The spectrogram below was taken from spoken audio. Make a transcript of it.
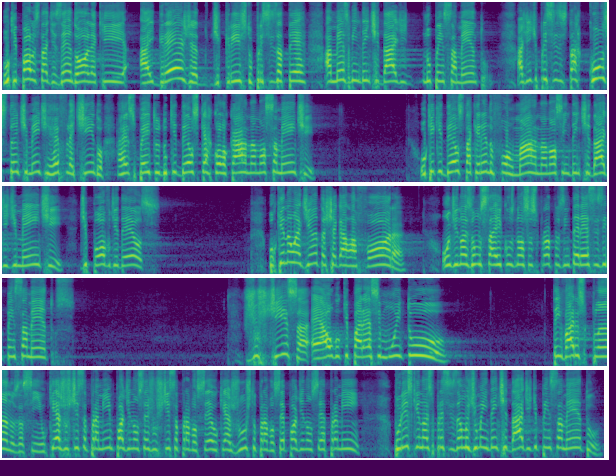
O que Paulo está dizendo, olha, que a igreja de Cristo precisa ter a mesma identidade no pensamento. A gente precisa estar constantemente refletindo a respeito do que Deus quer colocar na nossa mente. O que, que Deus está querendo formar na nossa identidade de mente, de povo de Deus? Porque não adianta chegar lá fora, onde nós vamos sair com os nossos próprios interesses e pensamentos. Justiça é algo que parece muito. Tem vários planos, assim. O que é justiça para mim pode não ser justiça para você, o que é justo para você pode não ser para mim. Por isso que nós precisamos de uma identidade de pensamento.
